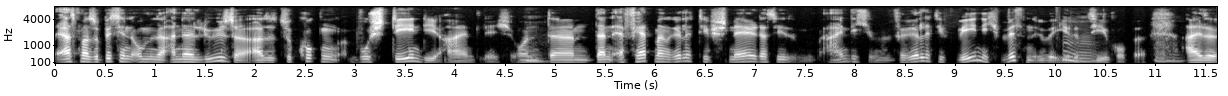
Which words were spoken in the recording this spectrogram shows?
erst mal so ein bisschen um eine Analyse, also zu gucken, wo stehen die eigentlich? Und, Mhm. ähm, dann erfährt man relativ schnell, dass sie eigentlich relativ wenig wissen über ihre Mhm. Zielgruppe. Mhm. Also,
